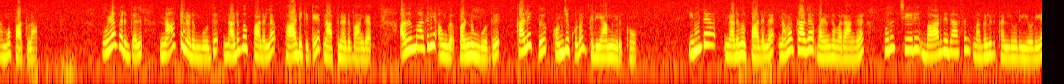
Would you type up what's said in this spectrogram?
நம்ம பார்க்கலாம். உழவர்கள் நாற்று நடும்போது நடுவு பாடலை பாடிக்கிட்டே நாற்று நடுவாங்க. அது மாதிரி அவங்க பண்ணும்போது களைப்பு கொஞ்சம் கூட தெரியாமல் இருக்கும். இந்த நடவு பாடலை நமக்காக வழங்க வராங்க புதுச்சேரி பாரதிதாசன் மகளிர் கல்லூரியுடைய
